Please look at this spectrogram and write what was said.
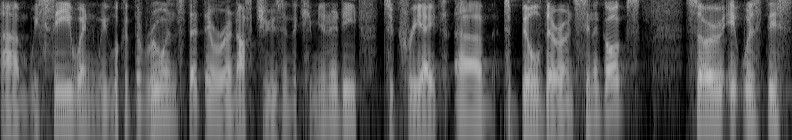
Um, we see when we look at the ruins that there were enough Jews in the community to create, um, to build their own synagogues. So it was this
